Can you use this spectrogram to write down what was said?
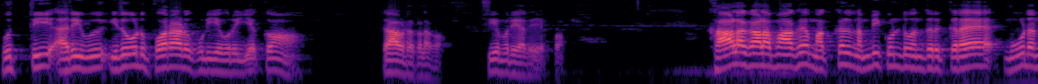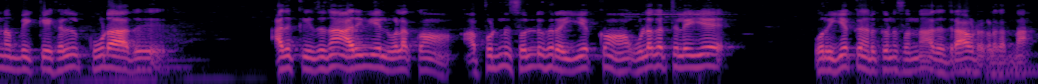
புத்தி அறிவு இதோடு போராடக்கூடிய ஒரு இயக்கம் திராவிடர் கழகம் சுயமரியாதை இயக்கம். காலகாலமாக மக்கள் நம்பிக்கொண்டு வந்திருக்கிற மூட நம்பிக்கைகள் கூடாது. அதுக்கு இதுதான் அறிவியல் விளக்கம். அப்படின்னு சொல்லுகிற இயக்கம் உலகத்திலேயே ஒரு இயக்கம் இருக்குன்னு சொன்னால் அது திராவிடர் கழகம் தான்.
